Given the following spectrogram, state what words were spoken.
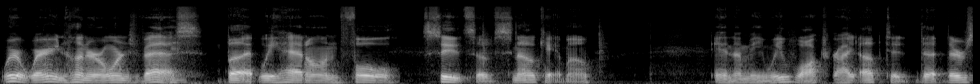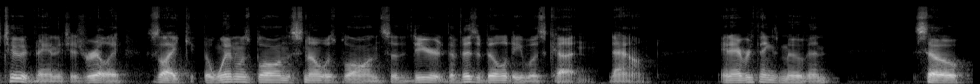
We were wearing hunter orange vests, mm-hmm. but we had on full suits of snow camo. And I mean, we walked right up to the. There's two advantages really. It's like the wind was blowing, the snow was blowing, so the deer, the visibility was cut mm-hmm. down, and everything's moving. So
